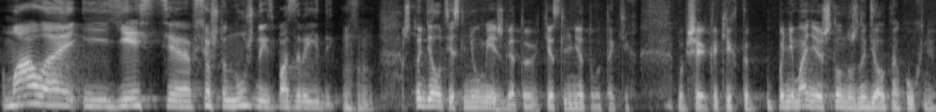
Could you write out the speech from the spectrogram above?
мало и есть все, что нужно из базовой еды. Мгм. Что делать, если не умеешь готовить, если нет вот таких вообще каких-то понимания, что нужно делать на кухне?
